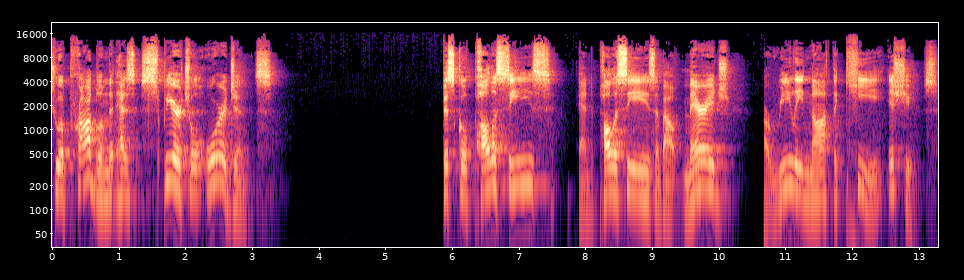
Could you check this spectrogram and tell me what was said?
to a problem that has spiritual origins. Fiscal policies and policies about marriage are really not the key issues.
